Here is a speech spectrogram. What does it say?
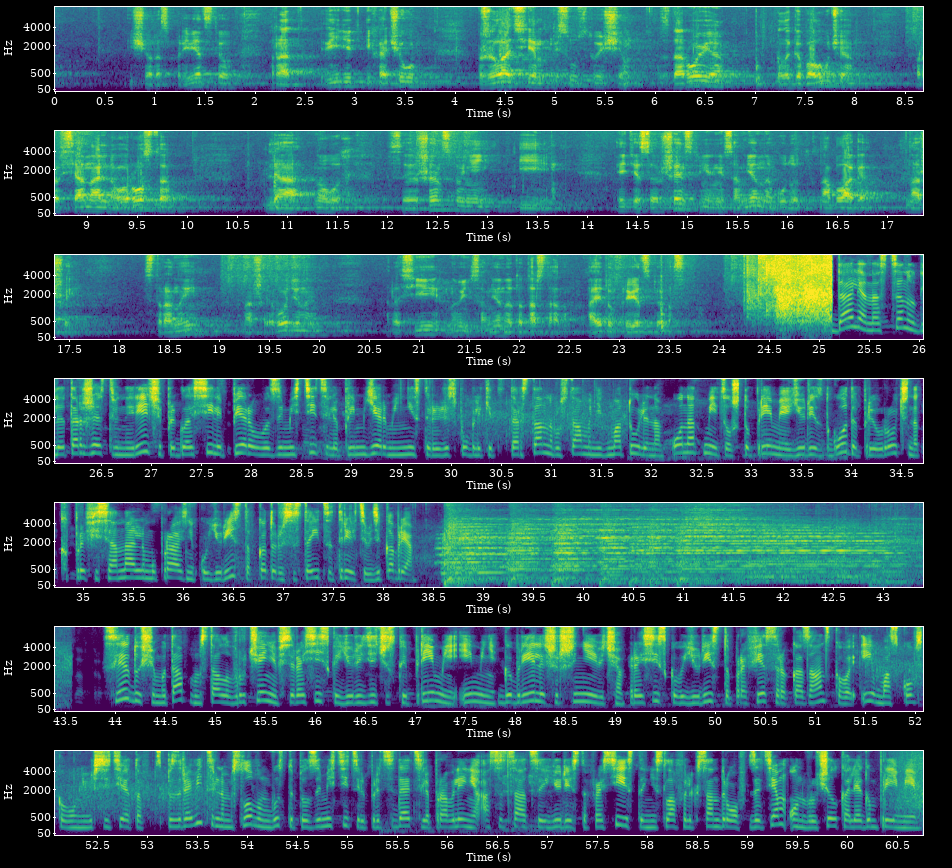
еще раз приветствую, рад видеть и хочу пожелать всем присутствующим здоровья, благополучия, профессионального роста для новых совершенствований. И эти совершенствования, несомненно, будут на благо нашей страны, нашей Родины, России, ну и, несомненно, Татарстана. А этому приветствую вас. Далее на сцену для торжественной речи пригласили первого заместителя премьер-министра Республики Татарстан Рустама Нигматулина. Он отметил, что премия «Юрист года» приурочена к профессиональному празднику юристов, который состоится 3 декабря. Следующим этапом стало вручение Всероссийской юридической премии имени Габриэля Шершеневича, российского юриста, профессора Казанского и Московского университетов. С поздравительным словом выступил заместитель председателя правления Ассоциации юристов России Станислав Александров. Затем он вручил коллегам премии.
